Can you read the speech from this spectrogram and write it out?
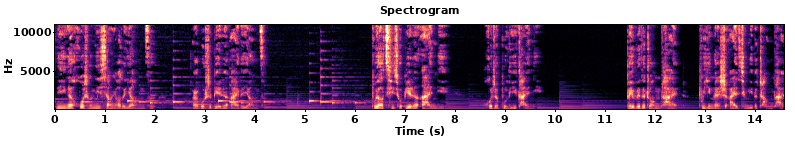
你应该活成你想要的样子，而不是别人爱的样子。不要祈求别人爱你，或者不离开你。卑微的状态不应该是爱情里的常态。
